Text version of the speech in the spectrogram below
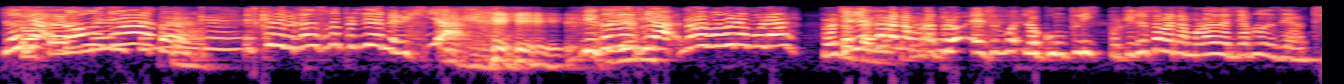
Yo decía, no, Totalmente, ya, ¿para no. qué? Es que de verdad es una pérdida de energía. Y entonces Y él- decía, no me vuelvo a enamorar. Pero yo ya estaba enamorada, pero eso fue- lo cumplí, porque yo estaba enamorada del diablo desde antes.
